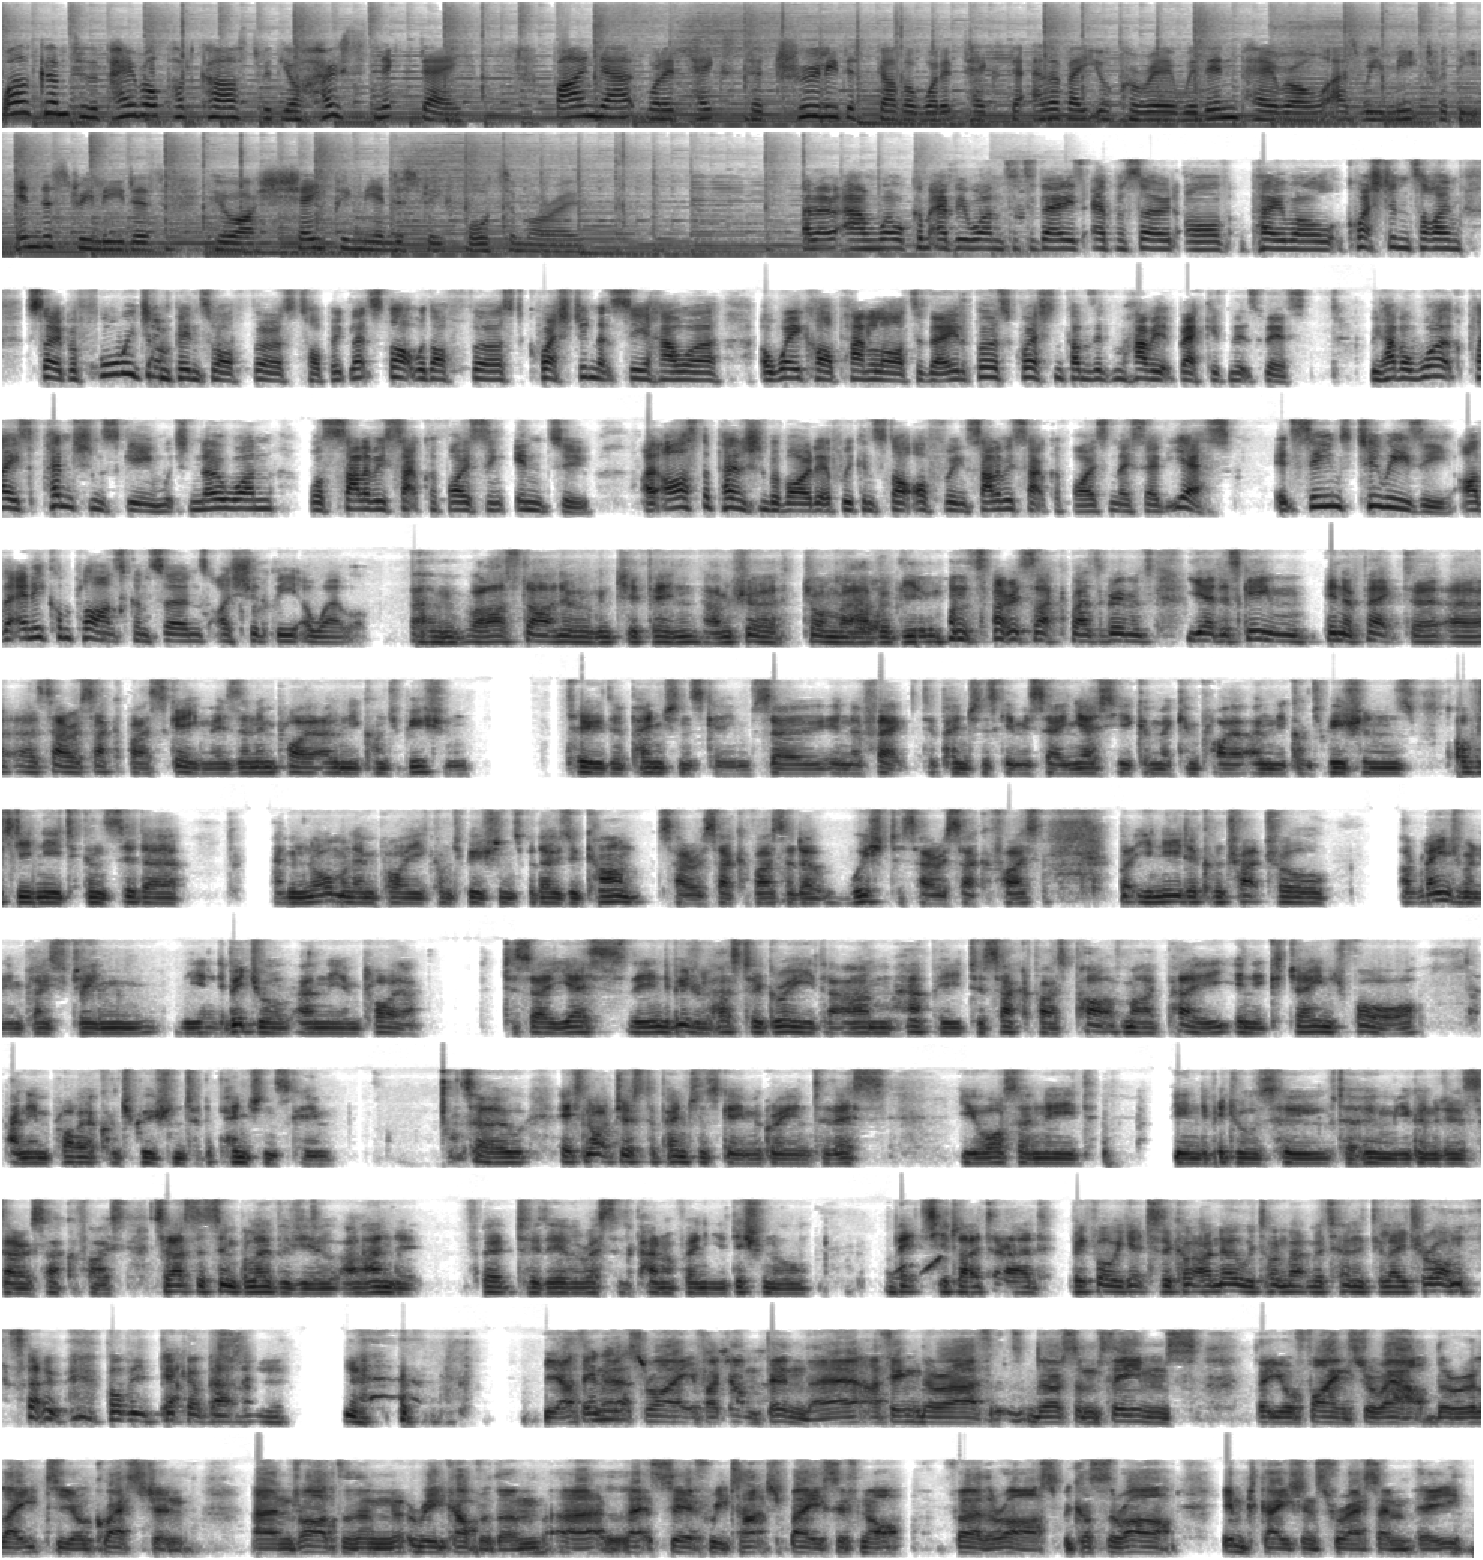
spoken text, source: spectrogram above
Welcome to the Payroll Podcast with your host, Nick Day. Find out what it takes to truly discover what it takes to elevate your career within payroll as we meet with the industry leaders who are shaping the industry for tomorrow. Hello and welcome everyone to today's episode of Payroll Question Time. So before we jump into our first topic, let's start with our first question. Let's see how uh, awake our panel are today. The first question comes in from Harriet Beckett and it's this. We have a workplace pension scheme which no one was salary sacrificing into. I asked the pension provider if we can start offering salary sacrifice and they said yes. It seems too easy. Are there any compliance concerns I should be aware of? Um, well, I'll start and everyone can chip in. I'm sure Jon will have a view on salary sacrifice agreements. Yeah, the scheme, in effect, a, a, a salary sacrifice scheme is an employer only contribution to the pension scheme. So, in effect, the pension scheme is saying, yes, you can make employer only contributions. Obviously, you need to consider um, normal employee contributions for those who can't salary sacrifice, I don't wish to salary sacrifice, but you need a contractual arrangement in place between the individual and the employer to say, yes, the individual has to agree that I'm happy to sacrifice part of my pay in exchange for an employer contribution to the pension scheme. So it's not just the pension scheme agreeing to this. You also need the individuals who to whom you're going to do the sacrifice. So that's a simple overview. I'll hand it for, to the rest of the panel for any additional bits you'd like to add before we get to the. I know we're talking about maternity later on, so probably pick yeah. up that. Yeah. Yeah, I think that's right. If I jump in there, I think there are there are some themes that you'll find throughout that relate to your question. And rather than recover them, uh, let's see if we touch base, if not further ask, because there are implications for SMP.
